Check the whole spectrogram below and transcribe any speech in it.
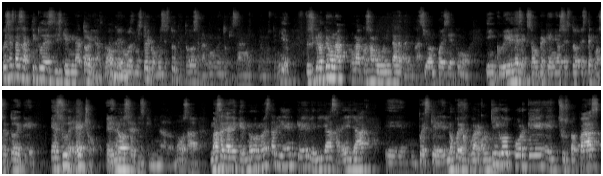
pues estas actitudes discriminatorias, ¿no? Que hemos visto y como dices tú, que todos en algún momento quizá hemos, tenido. Entonces creo que una, una cosa muy bonita de la educación puede ser como incluir desde que son pequeños esto, este concepto de que es su derecho el no ser discriminado, ¿no? O sea, más allá de que no, no está bien que le digas a ella eh, pues que no puede jugar contigo porque eh, sus papás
